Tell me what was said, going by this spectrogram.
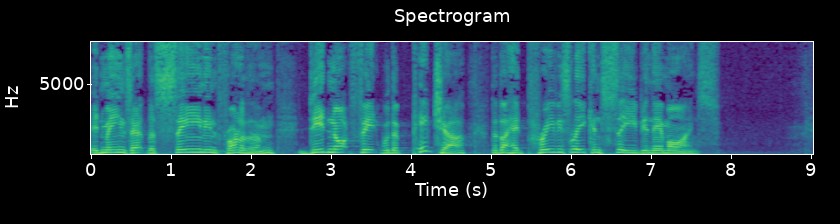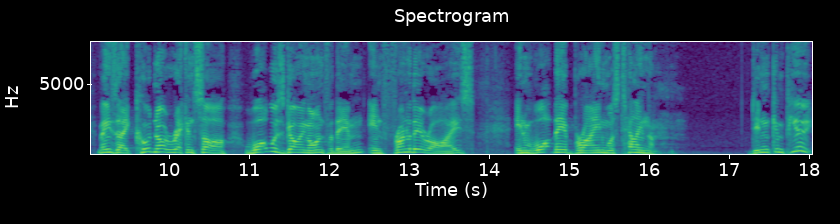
It means that the scene in front of them did not fit with the picture that they had previously conceived in their minds. It means they could not reconcile what was going on for them in front of their eyes in what their brain was telling them. Didn't compute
